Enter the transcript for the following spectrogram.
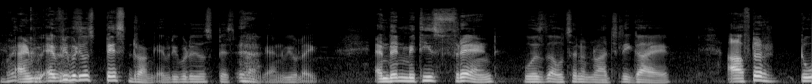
my and goodness. everybody was pissed drunk. Everybody was pissed Yeah. drunk. And we were like and then Mithi's friend who was also an Arunachali guy after two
